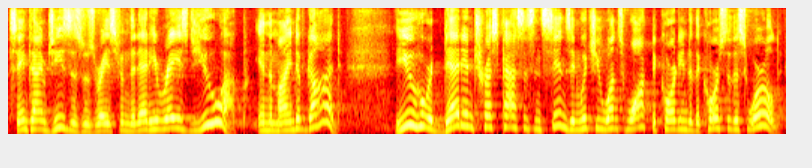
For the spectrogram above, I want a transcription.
Same time Jesus was raised from the dead, he raised you up in the mind of God. You who were dead in trespasses and sins in which you once walked according to the course of this world,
